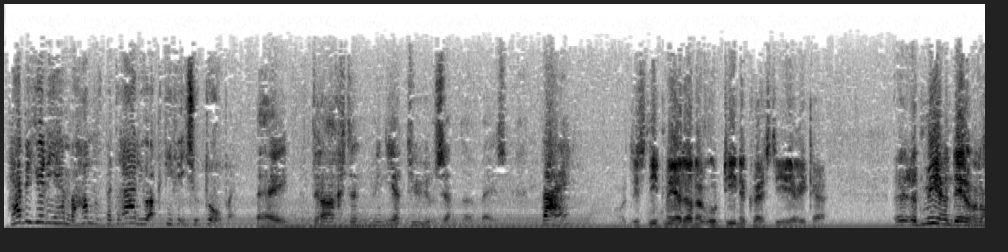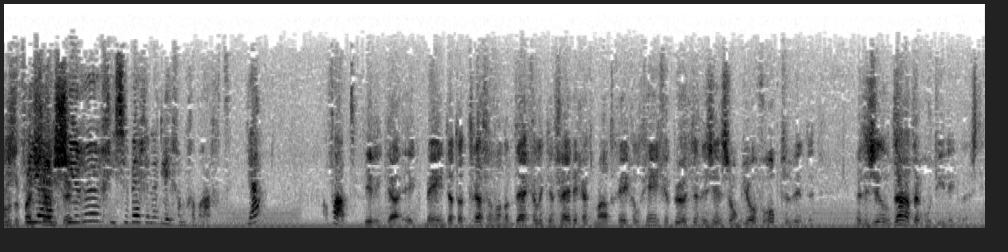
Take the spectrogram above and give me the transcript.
Hebben jullie hem behandeld met radioactieve isotopen? Hij draagt een miniatuurzender bij zich. Waar? Het is niet meer dan een routine kwestie, Erika. Eh, Het merendeel van onze Via een patiënten... chirurgische weg in het lichaam gebracht. Ja? Of wat? Erika, ik meen dat het treffen van een dergelijke veiligheidsmaatregel geen gebeurtenis is om je over op te winden. Het is inderdaad een routine kwestie.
